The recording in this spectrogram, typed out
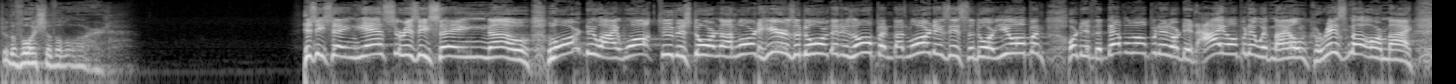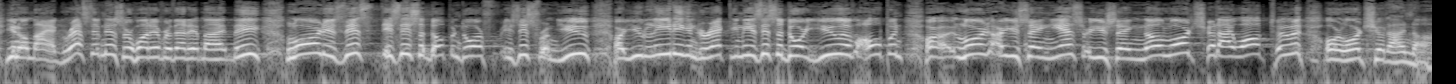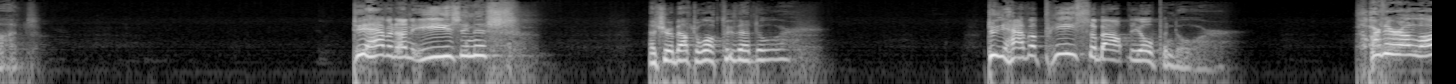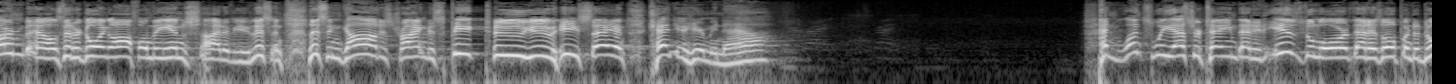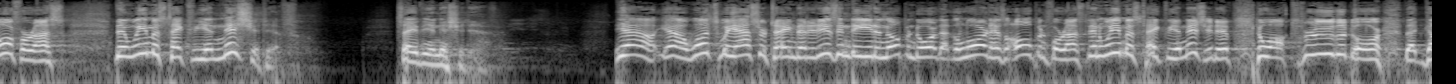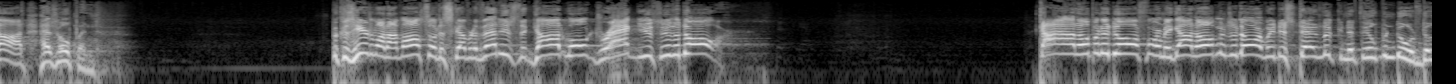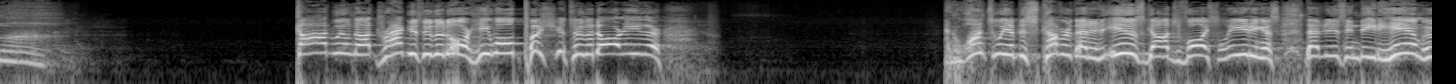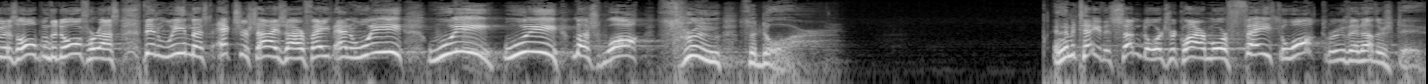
to the voice of the Lord. Is he saying yes or is he saying no? Lord, do I walk through this door or not? Lord, here's a door that is open, but Lord, is this the door you open or did the devil open it or did I open it with my own charisma or my, you know, my aggressiveness or whatever that it might be? Lord, is this, is this an open door? Is this from you? Are you leading and directing me? Is this a door you have opened? Or Lord, are you saying yes or are you saying no? Lord, should I walk to it or Lord, should I not? Do you have an uneasiness as you're about to walk through that door? Do you have a peace about the open door? Are there alarm bells that are going off on the inside of you? Listen, listen, God is trying to speak to you. He's saying, Can you hear me now? And once we ascertain that it is the Lord that has opened a door for us, then we must take the initiative. Say the initiative. Yeah, yeah. Once we ascertain that it is indeed an open door that the Lord has opened for us, then we must take the initiative to walk through the door that God has opened. Because here's what I've also discovered, and that is that God won't drag you through the door. God, open the door for me. God opens the door. We just stand looking at the open door. God will not drag you through the door. He won't push you through the door either. And once we have discovered that it is God's voice leading us, that it is indeed Him who has opened the door for us, then we must exercise our faith and we, we, we must walk through the door. And let me tell you that some doors require more faith to walk through than others do.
